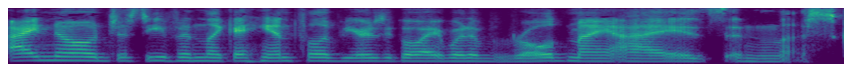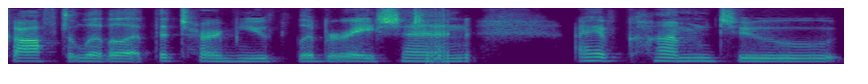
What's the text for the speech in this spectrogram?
I know just even like a handful of years ago, I would have rolled my eyes and scoffed a little at the term youth liberation. I have come to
